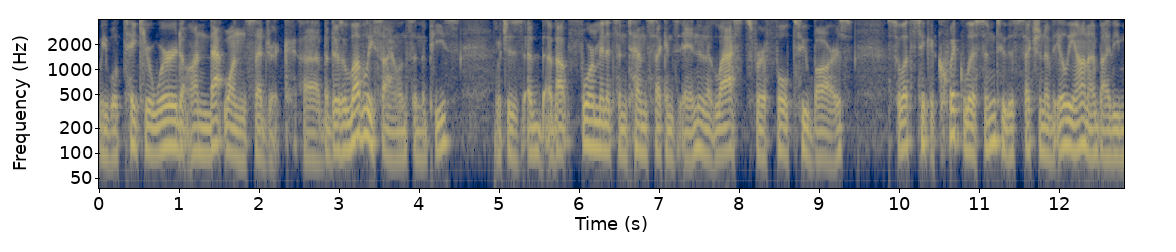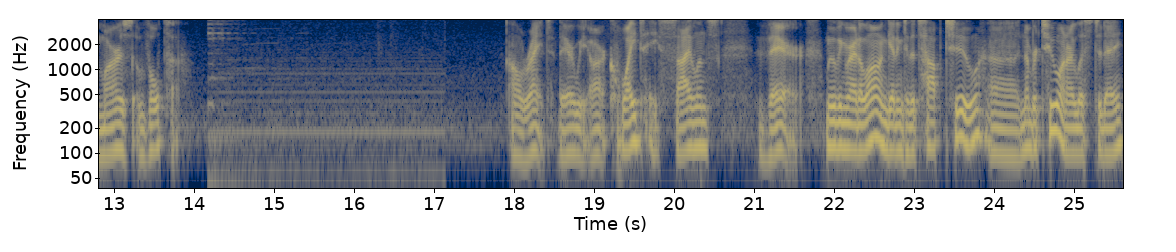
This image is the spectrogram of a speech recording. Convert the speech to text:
We will take your word on that one, Cedric. Uh, but there's a lovely silence in the piece, which is a- about four minutes and ten seconds in, and it lasts for a full two bars. So let's take a quick listen to this section of Ilyena by the Mars Volta. All right, there we are. Quite a silence there. Moving right along, getting to the top two. Uh, number two on our list today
